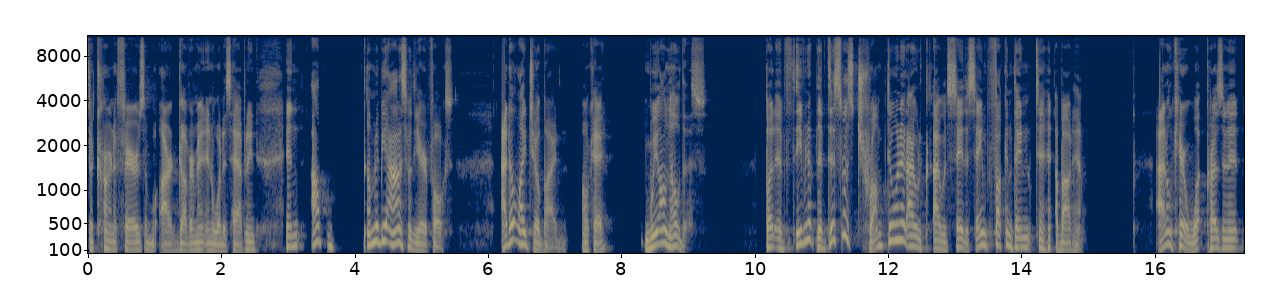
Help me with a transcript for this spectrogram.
the current affairs of our government and what is happening. And I'll, I'm going to be honest with you here, folks. I don't like Joe Biden. Okay, we all know this. But if even if, if this was Trump doing it, I would I would say the same fucking thing to, about him. I don't care what president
